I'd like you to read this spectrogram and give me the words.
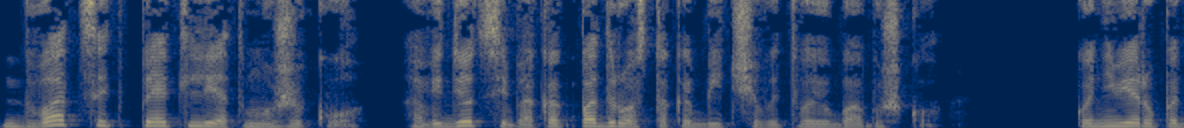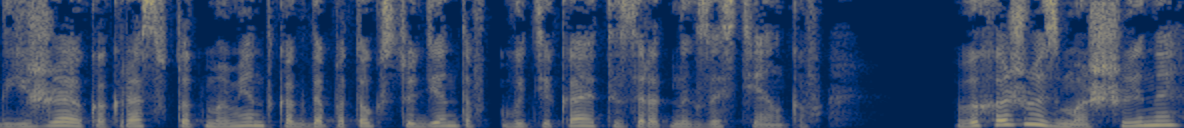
25 лет мужику, а ведет себя как подросток, обидчивый твою бабушку. К универу подъезжаю как раз в тот момент, когда поток студентов вытекает из родных застенков. Выхожу из машины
